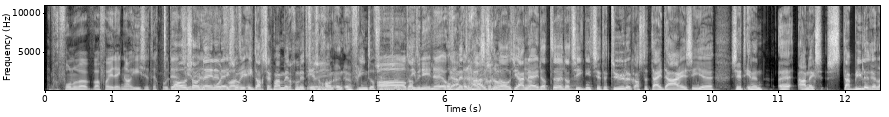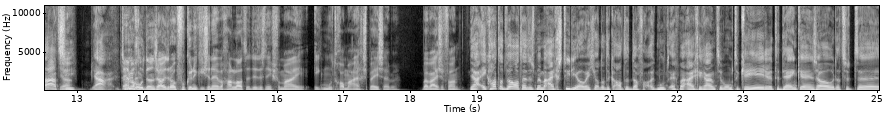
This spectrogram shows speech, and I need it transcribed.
hebt gevonden waar- waarvan je denkt, nou hier zit echt potentie Oh, zo, nee, nee, nee, wat. sorry. Ik dacht zeg maar met, met is er twee. gewoon een, een vriend of zo. Oh, Zo, op dat- die manier. Nee, oké. of met een huisgenoot. Ja, nee, dat, eh, Nee, dat nee. zie ik niet zitten. Tuurlijk, als de tijd daar is en je zit in een eh annex stabiele relatie. Ja, Ja, maar goed, dan zou je er ook voor kunnen kiezen. Nee, we gaan latten. Dit is niks voor mij. Ik moet gewoon mijn eigen space hebben. Bij wijze van. Ja, ik had dat wel altijd dus met mijn eigen studio. Weet je wel, dat ik altijd dacht van, ik moet echt mijn eigen ruimte hebben om te creëren, te denken en zo. Dat soort eh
